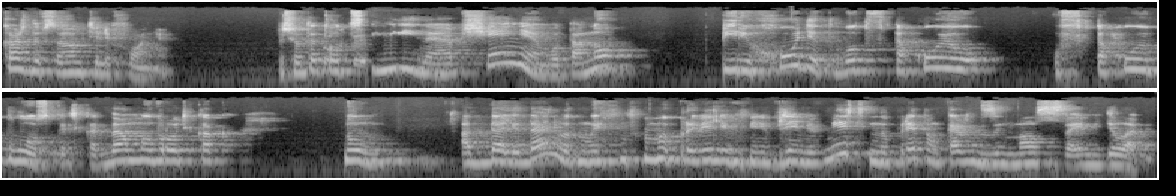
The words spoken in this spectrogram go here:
каждый в своем телефоне. То есть вот это вот семейное общение, вот оно переходит вот в такую, в такую плоскость, когда мы вроде как, ну, отдали дань, вот мы, мы провели время вместе, но при этом каждый занимался своими делами.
